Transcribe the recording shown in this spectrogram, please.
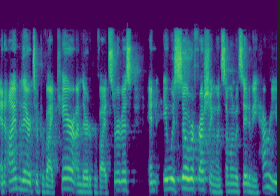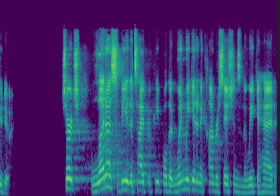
and I'm there to provide care, I'm there to provide service. And it was so refreshing when someone would say to me, How are you doing? Church, let us be the type of people that when we get into conversations in the week ahead,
